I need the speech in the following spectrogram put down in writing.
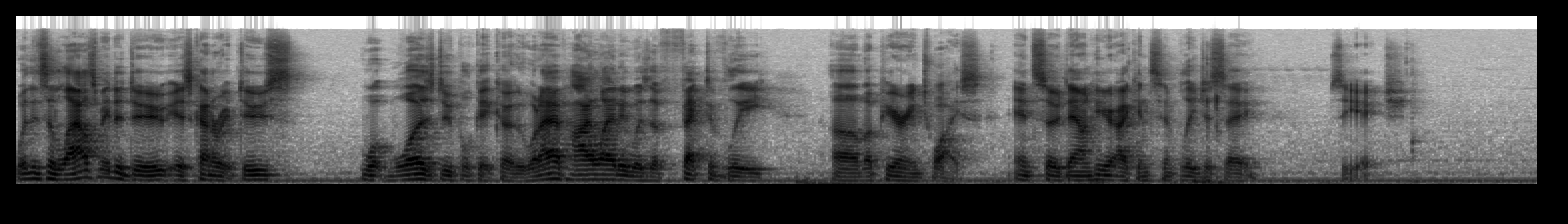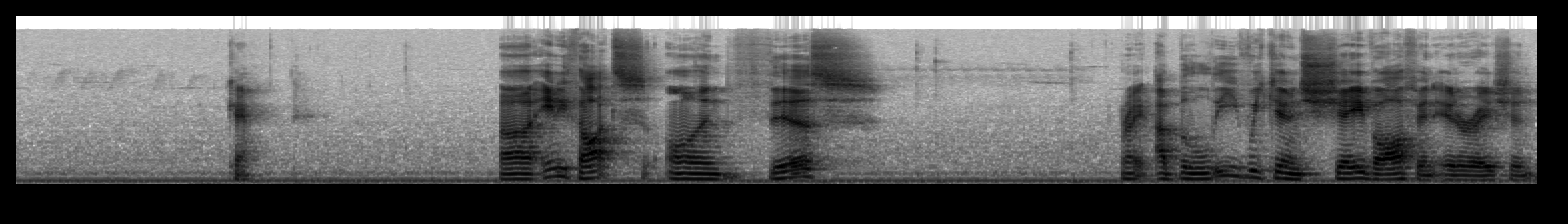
What this allows me to do is kind of reduce what was duplicate code. What I have highlighted was effectively um, appearing twice. And so down here, I can simply just say ch. Okay. Uh, any thoughts on this? Right, I believe we can shave off an iteration.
